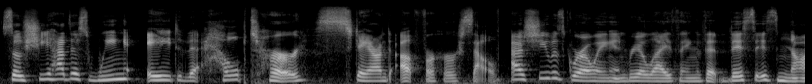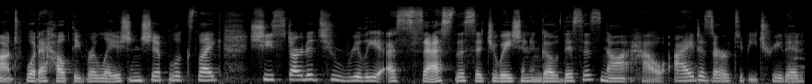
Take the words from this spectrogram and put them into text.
So she had this wing eight that helped her stand up for herself. As she was growing and realizing that this is not what a healthy relationship looks like, she started to really assess the situation and go, This is not how I deserve to be treated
